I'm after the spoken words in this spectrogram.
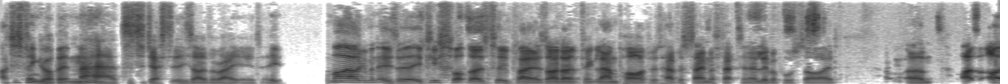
I just think you're a bit mad to suggest that he's overrated. He, my argument is uh, if you swap those two players, I don't think Lampard would have the same effect in a Liverpool side. Um, I, I,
